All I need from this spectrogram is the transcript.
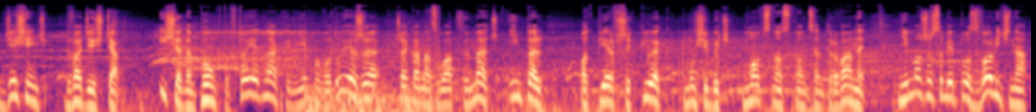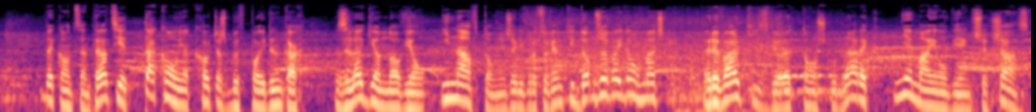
10, 20 i 7 punktów. To jednak nie powoduje, że czeka nas łatwy mecz. Impel od pierwszych piłek musi być mocno skoncentrowany. Nie może sobie pozwolić na dekoncentrację, taką jak chociażby w pojedynkach z Legionowią i Naftą. Jeżeli wrocławianki dobrze wejdą w mecz, rywalki z Violettą Szkudlarek nie mają większych szans.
